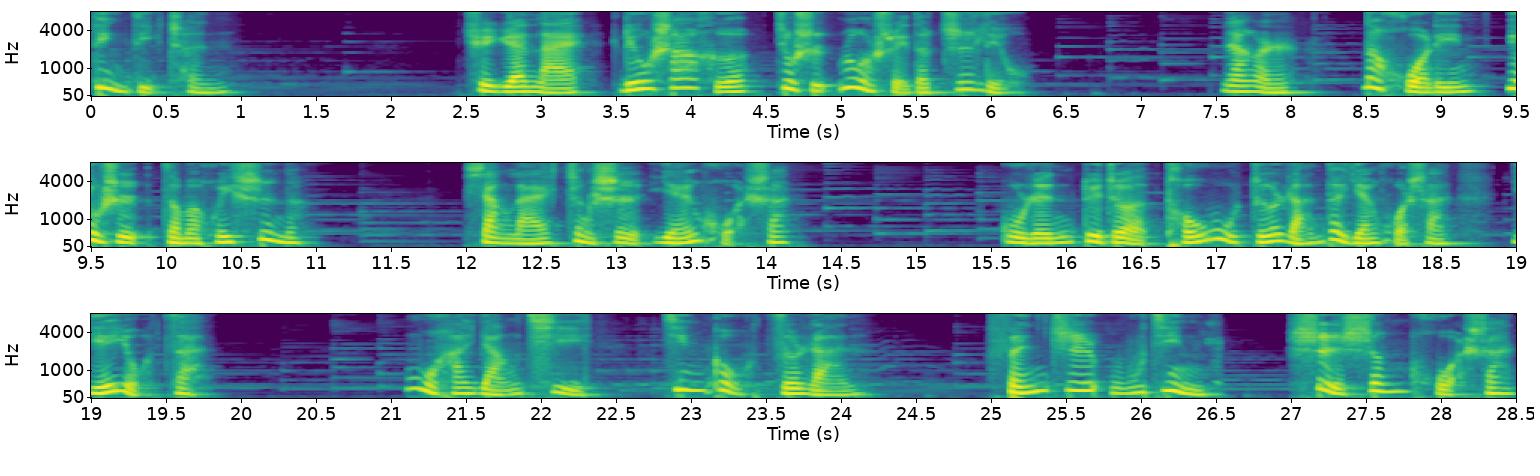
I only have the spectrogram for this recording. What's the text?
定底沉。”却原来流沙河就是弱水的支流。然而，那火林又是怎么回事呢？想来正是炎火山。古人对这头物折燃的烟火山也有赞：“木含阳气，精垢则燃；焚之无尽，是生火山。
